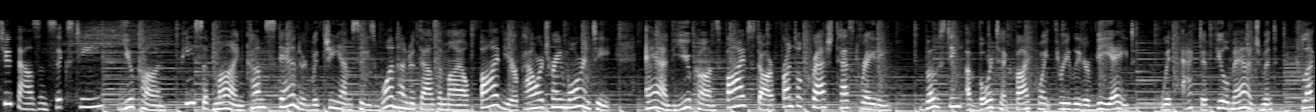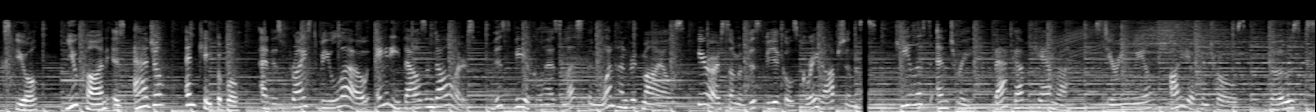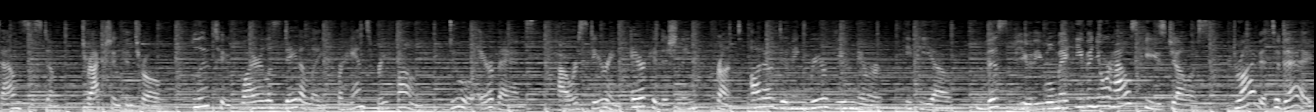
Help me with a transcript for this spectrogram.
2016 Yukon. Peace of mind comes standard with GMC's 100,000-mile, five-year powertrain warranty and Yukon's five-star frontal crash test rating. Boasting a Vortec 5.3-liter V8 with active fuel management, flex fuel, Yukon is agile and capable and is priced below $80,000. This vehicle has less than 100 miles. Here are some of this vehicle's great options keyless entry, backup camera, steering wheel, audio controls, Bose sound system, traction control, Bluetooth wireless data link for hands-free phone, dual airbags, power steering, air conditioning, front, auto-dimming rear view mirror, PPO. This beauty will make even your house keys jealous. Drive it today.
